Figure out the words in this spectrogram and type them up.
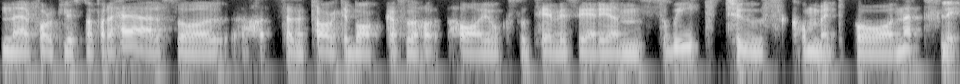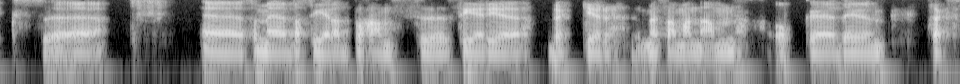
när folk lyssnar på det här så sen ett tag tillbaka så har, ju också tv-serien Sweet Tooth kommit på Netflix. Eh, eh, som är baserad på hans eh, serieböcker med samma namn. Och eh, det är ju en slags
